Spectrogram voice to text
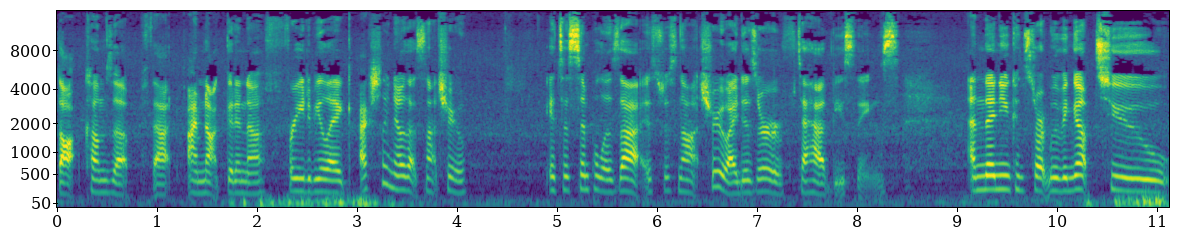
thought comes up that I'm not good enough for you to be like, actually, no, that's not true. It's as simple as that. It's just not true. I deserve to have these things. And then you can start moving up to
